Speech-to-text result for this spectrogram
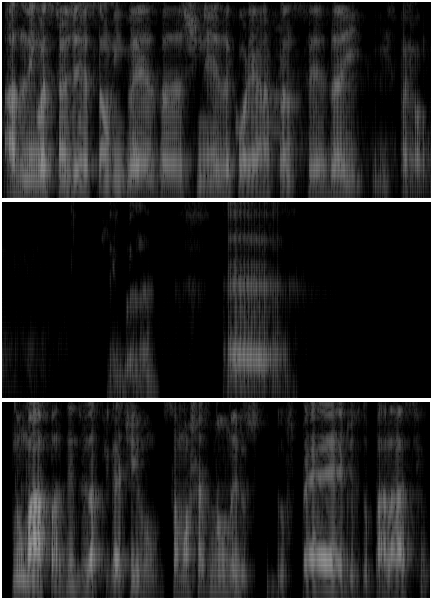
As línguas estrangeiras são inglesa, chinesa, coreana, francesa e espanhola. As línguas, né? É... No mapa, dentro do aplicativo, são mostrados números dos prédios, do palácio,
